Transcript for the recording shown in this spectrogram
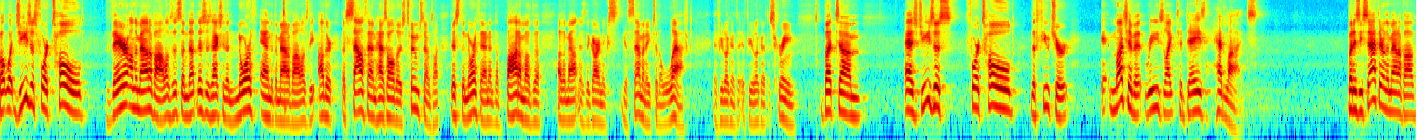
But what Jesus foretold there on the Mount of Olives, this is, this is actually the north end of the Mount of Olives. The other, the south end has all those tombstones on. This is the north end. At the bottom of the, of the mountain is the Garden of Gethsemane to the left, if you're looking at the, if you're looking at the screen. But um, as Jesus foretold the future, it, much of it reads like today's headlines. But as he sat there on the Mount of Olives,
